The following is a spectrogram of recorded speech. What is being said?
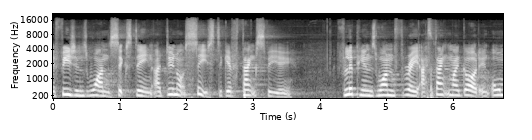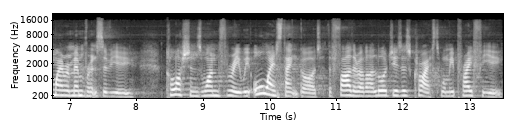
Ephesians 1 16, I do not cease to give thanks for you. Philippians 1 3, I thank my God in all my remembrance of you. Colossians 1 3, we always thank God, the Father of our Lord Jesus Christ, when we pray for you.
